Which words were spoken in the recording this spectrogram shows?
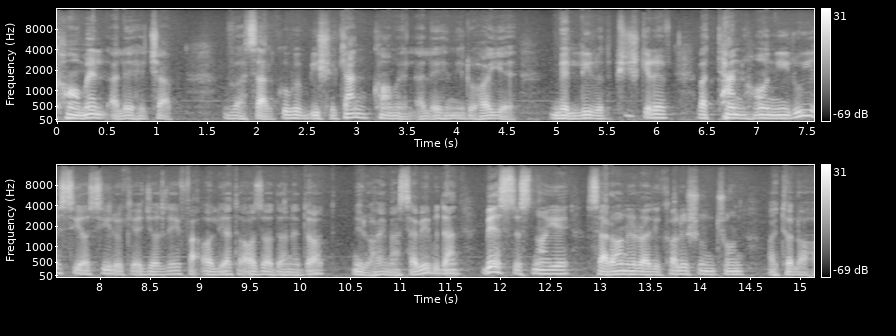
کامل علیه چپ و سرکوب بیشکن کامل علیه نیروهای ملی رو پیش گرفت و تنها نیروی سیاسی رو که اجازه فعالیت آزادانه داد نیروهای مذهبی بودند به استثنای سران رادیکالشون چون آیت الله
